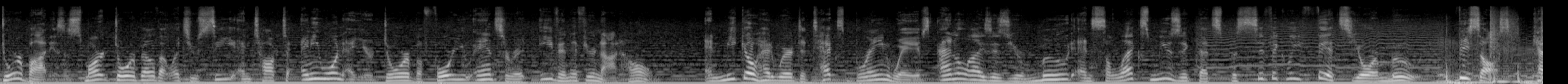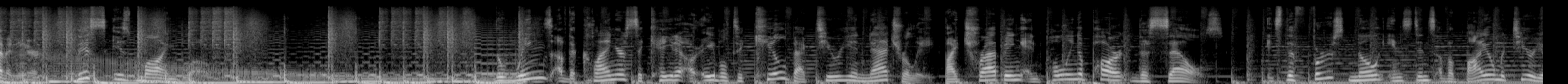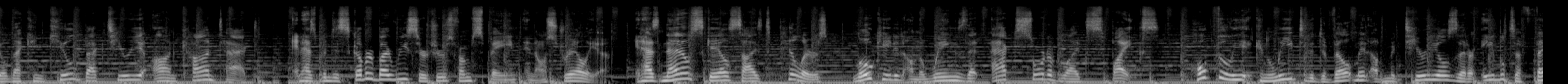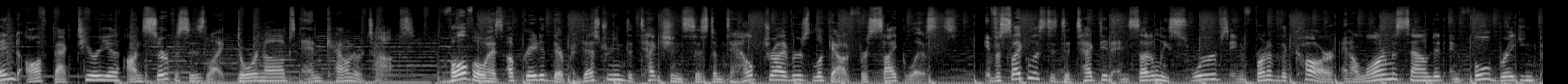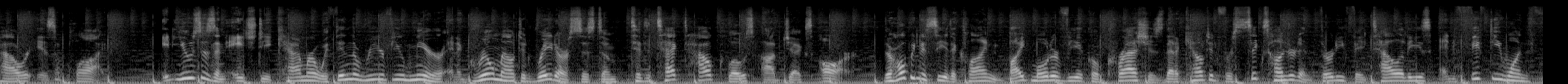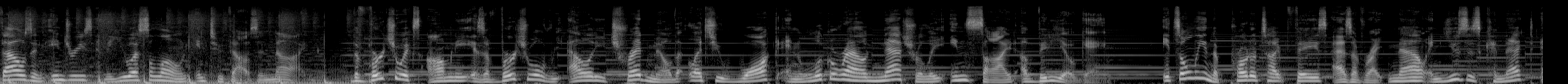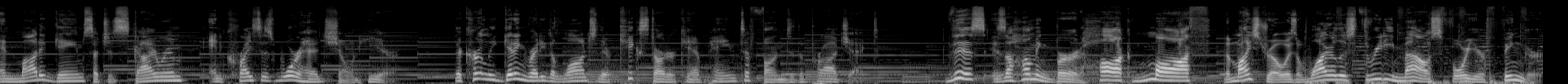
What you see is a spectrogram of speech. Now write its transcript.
Doorbot is a smart doorbell that lets you see and talk to anyone at your door before you answer it, even if you're not home. And Mico Headwear detects brain waves, analyzes your mood, and selects music that specifically fits your mood. Vsauce, Kevin here. This is Mind Blow. The wings of the clanger cicada are able to kill bacteria naturally by trapping and pulling apart the cells. It's the first known instance of a biomaterial that can kill bacteria on contact and has been discovered by researchers from Spain and Australia. It has nanoscale sized pillars located on the wings that act sort of like spikes. Hopefully, it can lead to the development of materials that are able to fend off bacteria on surfaces like doorknobs and countertops. Volvo has upgraded their pedestrian detection system to help drivers look out for cyclists. If a cyclist is detected and suddenly swerves in front of the car, an alarm is sounded and full braking power is applied. It uses an HD camera within the rearview mirror and a grill-mounted radar system to detect how close objects are. They're hoping to see a decline in bike motor vehicle crashes that accounted for 630 fatalities and 51,000 injuries in the US alone in 2009. The Virtuix Omni is a virtual reality treadmill that lets you walk and look around naturally inside a video game. It's only in the prototype phase as of right now and uses Kinect and modded games such as Skyrim and Crysis Warhead shown here. They're currently getting ready to launch their Kickstarter campaign to fund the project. This is a hummingbird hawk moth. The Mycestro is a wireless 3D mouse for your finger.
